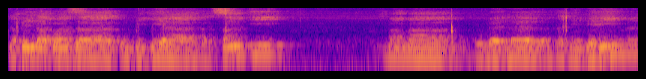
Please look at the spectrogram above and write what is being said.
Napenda kwanza kumpigia asanti mama gouverneur ad interim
